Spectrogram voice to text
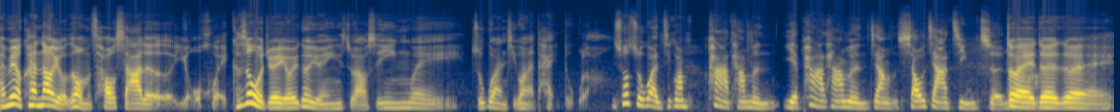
还没有看到有这种超杀的优惠，可是我觉得有一个原因，主要是因为主管机关的态度了。你说主管机关怕他们，也怕他们这样削价竞争？对对对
